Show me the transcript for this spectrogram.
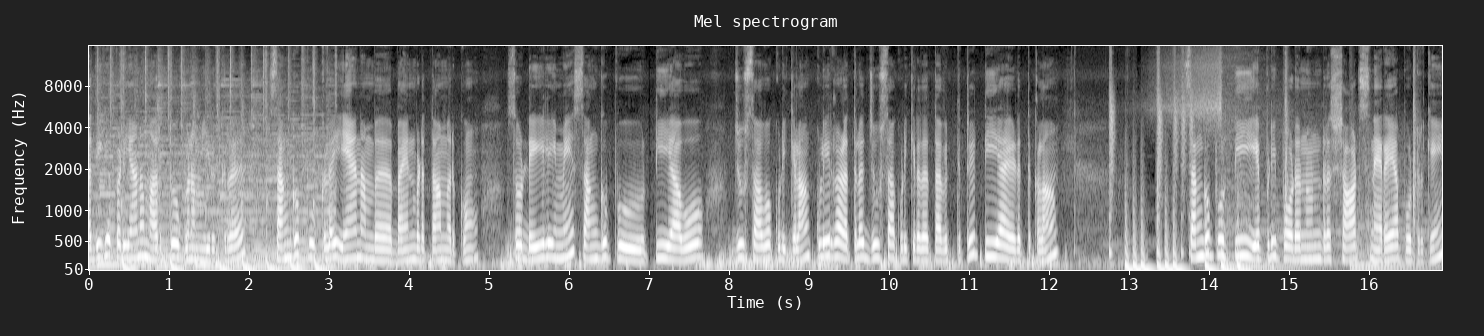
அதிகப்படியான மருத்துவ குணம் இருக்கிற சங்குப்பூக்களை ஏன் நம்ம பயன்படுத்தாமல் இருக்கோம்? ஸோ டெய்லியுமே சங்குப்பூ டீயாவோ ஜூஸாவோ குடிக்கலாம். குளிர்காலத்தில் ஜூஸாக குடிக்கிறத தவிர்த்துட்டு டீயாக எடுத்துக்கலாம். சங்குப்பூ டீ எப்படி போடணுன்ற ஷார்ட்ஸ் நிறையா போட்டிருக்கேன்.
